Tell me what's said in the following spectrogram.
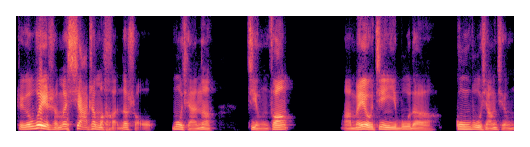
这个为什么下这么狠的手？目前呢，警方啊没有进一步的公布详情，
